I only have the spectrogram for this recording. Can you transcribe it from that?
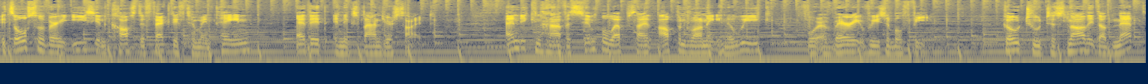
It's also very easy and cost effective to maintain, edit, and expand your site. And you can have a simple website up and running in a week for a very reasonable fee. Go to tasnadi.net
